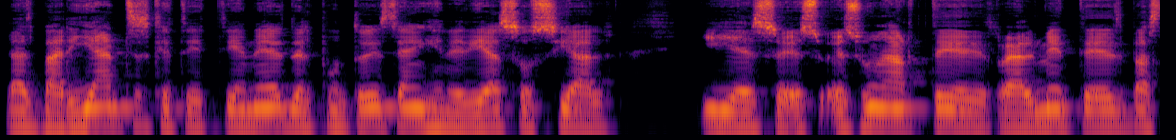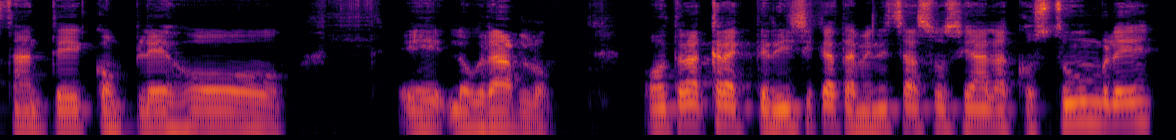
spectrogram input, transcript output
las variantes que te tiene desde el punto de vista de ingeniería social y eso es, un arte, realmente es bastante complejo eh, lograrlo. Otra característica también está asociada a la costumbre,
